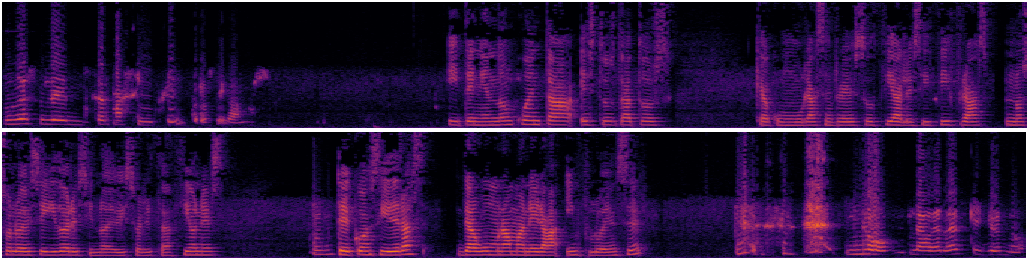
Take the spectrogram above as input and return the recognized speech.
dudas suelen ser más sin filtros, digamos. Y teniendo en cuenta estos datos que acumulas en redes sociales y cifras, no solo de seguidores, sino de visualizaciones, ¿te consideras de alguna manera influencer? no, la verdad es que yo no.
